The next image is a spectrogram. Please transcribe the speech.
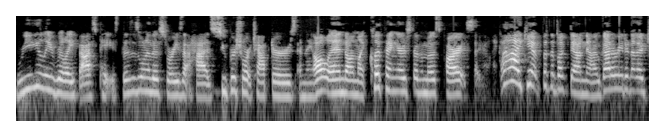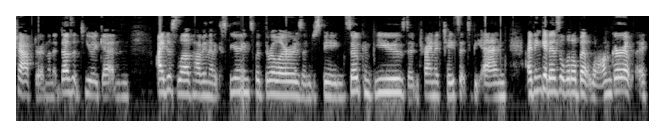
really really fast paced this is one of those stories that has super short chapters and they all end on like cliffhangers for the most part. So you're like ah oh, i can't put the book down now. I've got to read another chapter and then it does it to you again I just love having that experience with thrillers and just being so confused and trying to chase it to the end. I think it is a little bit longer. It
